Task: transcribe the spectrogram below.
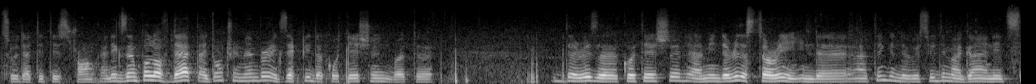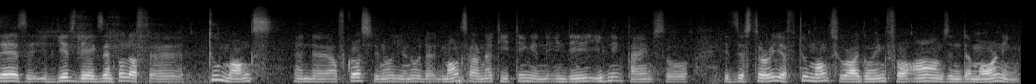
so that it is strong. An example of that, I don't remember exactly the quotation, but there is a quotation. I mean, there is a story in the I think in the Visuddhimagga, and it says it gives the example of two monks and uh, of course, you know, you know that monks are not eating in, in the evening time. So it's the story of two monks who are going for alms in the morning,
